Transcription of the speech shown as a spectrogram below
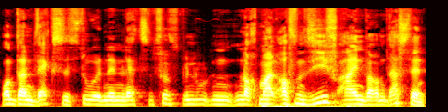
und dann wechselst du in den letzten fünf Minuten nochmal offensiv ein. Warum das denn?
